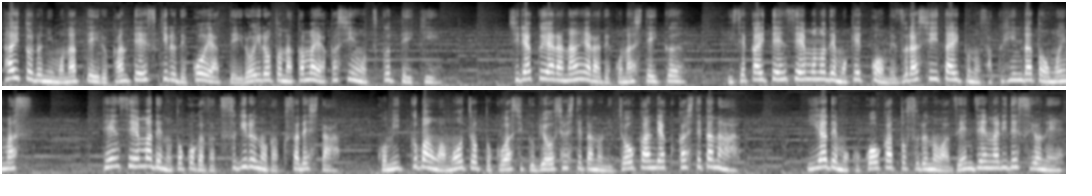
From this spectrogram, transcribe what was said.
タイトルにもなっている鑑定スキルでこうやって色々と仲間や家臣を作っていき知略やら何やらでこなしていく異世界転生ものでも結構珍しいタイプの作品だと思います。転生までのとこが雑すぎるのが草でした。コミック版はもうちょっと詳しく描写してたのに超簡略化してたな。嫌でもここをカットするのは全然ありですよね。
